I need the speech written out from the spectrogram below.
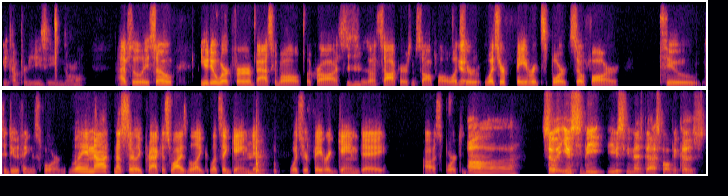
become pretty easy and normal. Absolutely. So you do work for basketball, lacrosse, mm-hmm. on soccer, some softball. What's yep. your what's your favorite sport so far to to do things for? Well, and not necessarily practice wise, but like let's say game day. Mm-hmm. What's your favorite game day uh, sport to do? Uh so it used to be it used to be men's basketball because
